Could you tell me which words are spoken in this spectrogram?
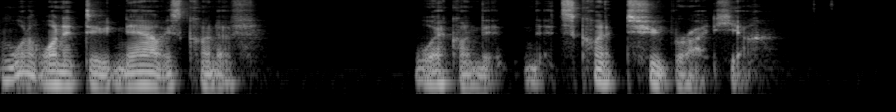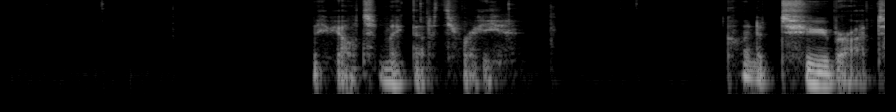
what I want to do now is kind of work on the, it's kind of too bright here. Maybe I'll make that a three. Kind of too bright.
